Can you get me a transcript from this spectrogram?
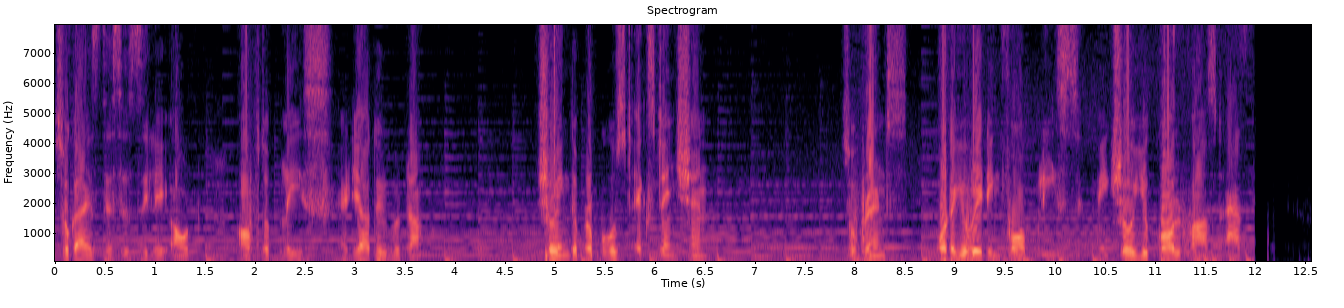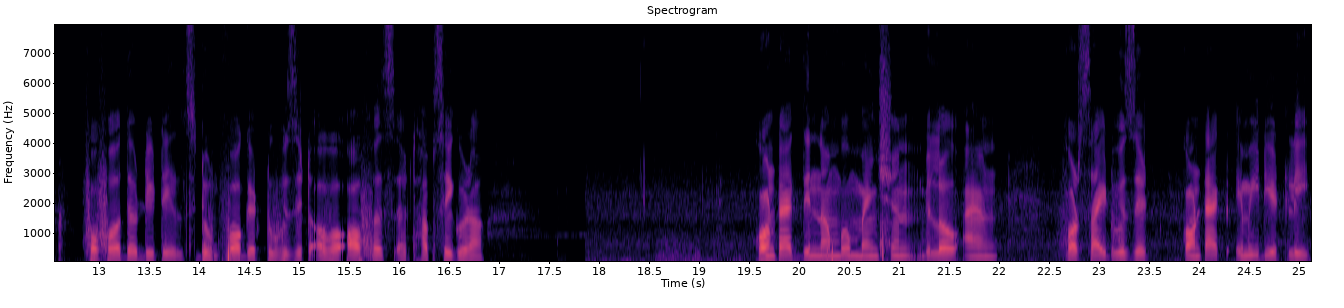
So guys this is the layout of the place at Yadirgutta showing the proposed extension. So friends what are you waiting for please make sure you call fast as for further details don't forget to visit our office at Habsiguda contact the number mentioned below and for site visit contact immediately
